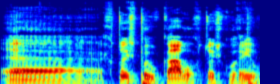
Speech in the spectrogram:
Е, хтось пив каву, хтось курив.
